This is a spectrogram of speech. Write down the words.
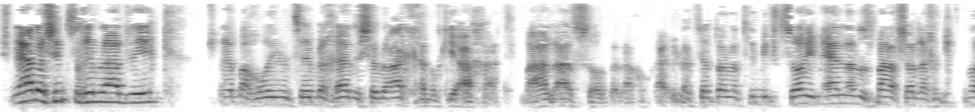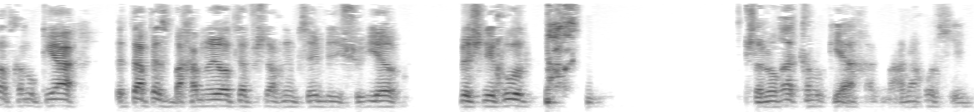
שני אנשים צריכים להדליק, שני בחורים נמצאים בחדר של רק חנוכיה אחת. מה לעשות? אנחנו חייבים לצאת עונתים מקצועיים, אין לנו זמן עכשיו ללכת לקנות חנוכיה, לטפס בחנויות איפה שאנחנו נמצאים באיזשהו עיר בשליחות. יש לנו רק חנוכיה אחת, מה אנחנו עושים?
